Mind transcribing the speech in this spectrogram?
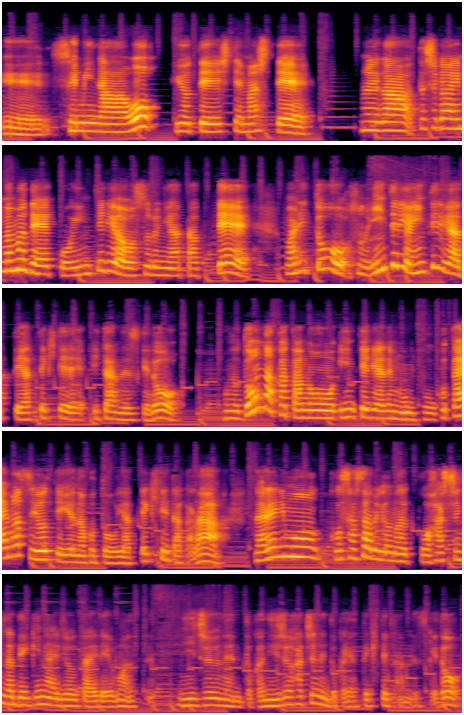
えーセミナーを予定してまして、それが私が今までこうインテリアをするにあたって、割とそのインテリア、インテリアってやってきていたんですけど、このどんな方のインテリアでもこう答えますよっていうようなことをやってきてたから、誰にもこう刺さるようなこう発信ができない状態で、まあ、20年とか28年とかやってきてたんですけど、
